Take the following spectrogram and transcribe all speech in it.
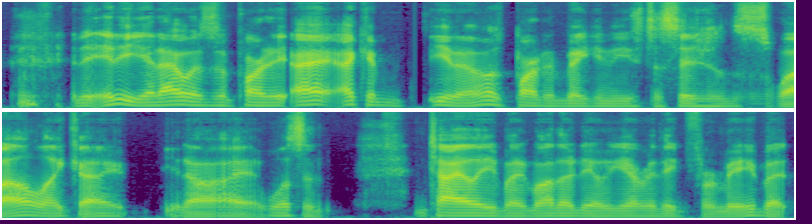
an idiot. I was a part of. I I could you know I was part of making these decisions as well. Like I you know I wasn't entirely my mother doing everything for me, but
